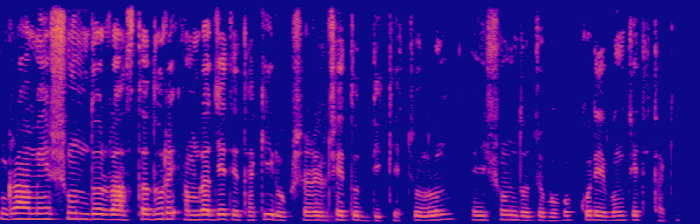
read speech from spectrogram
গ্রামের সুন্দর রাস্তা ধরে আমরা যেতে থাকি রূপসা রেল সেতুর দিকে। চলুন এই সৌন্দর্য উপভোগ করি এবং যেতে থাকি।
